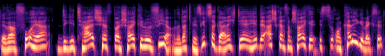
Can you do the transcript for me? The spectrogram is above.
der war vorher Digitalchef bei Schalke 04. Und dann dachte ich mir, das gibt's doch gar nicht. Der, der Aschkan von Schalke ist zu Roncalli gewechselt.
